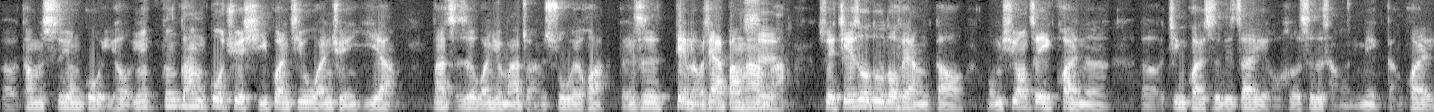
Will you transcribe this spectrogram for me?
呃，他们试用过以后，因为跟他们过去的习惯几乎完全一样，那只是完全把它转成数位化，等于是电脑现在帮他忙，所以接受度都非常高。我们希望这一块呢，呃，尽快是不是在有合适的场合里面，赶快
